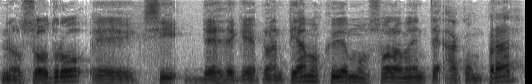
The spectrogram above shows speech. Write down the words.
Nosotros, eh, sí, desde que planteamos que íbamos solamente a comprar,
